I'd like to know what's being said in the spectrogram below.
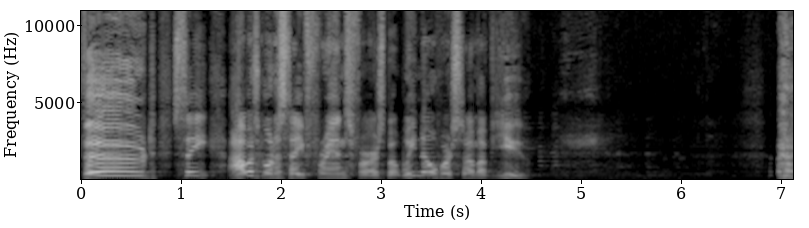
Food. See, I was going to say friends first, but we know where some of you.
